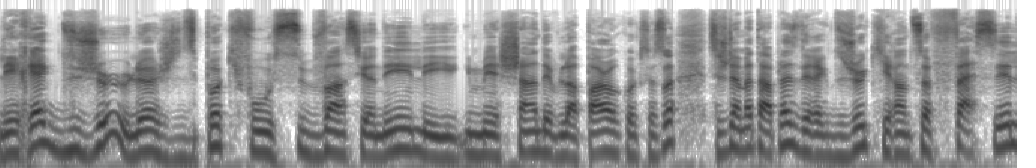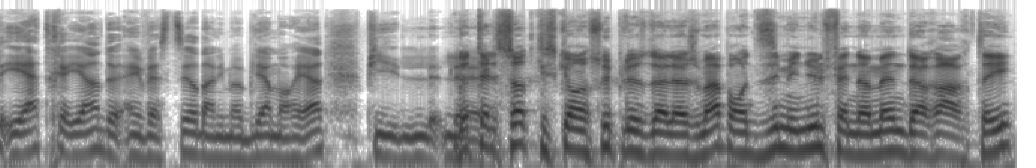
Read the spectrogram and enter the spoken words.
les règles du jeu. Là, je dis pas qu'il faut subventionner les méchants développeurs ou quoi que ce soit. C'est juste de mettre en place des règles du jeu qui rendent ça facile et attrayant d'investir dans l'immobilier à Montréal. Puis De telle sorte qu'ils se construit plus de logements, puis on diminue le phénomène de rareté.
